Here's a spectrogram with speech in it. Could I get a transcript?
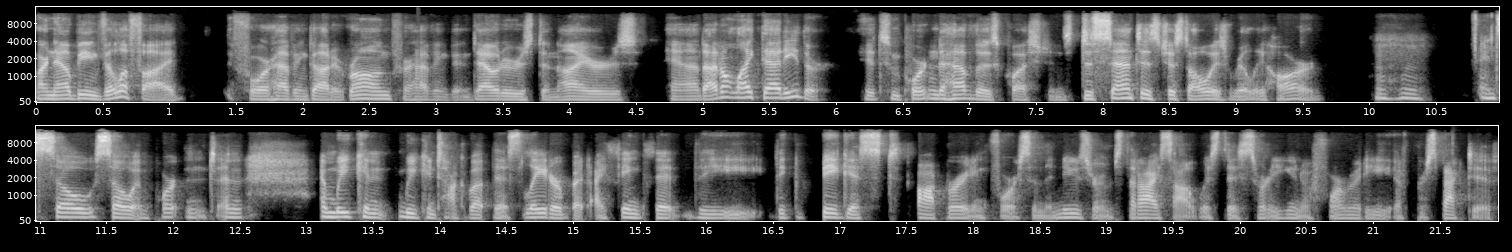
are now being vilified for having got it wrong, for having been doubters, deniers. And I don't like that either. It's important to have those questions. Dissent is just always really hard. Mm-hmm. And so, so important. And and we can we can talk about this later, but I think that the the biggest operating force in the newsrooms that I saw was this sort of uniformity of perspective.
